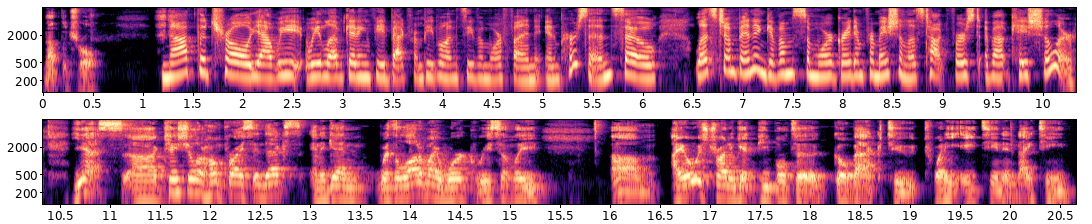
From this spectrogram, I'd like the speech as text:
not the troll. Not the troll. Yeah, we we love getting feedback from people, and it's even more fun in person. So let's jump in and give them some more great information. Let's talk first about Case Shiller. Yes, uh, Case Shiller Home Price Index, and again, with a lot of my work recently, um, I always try to get people to go back to 2018 and 19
